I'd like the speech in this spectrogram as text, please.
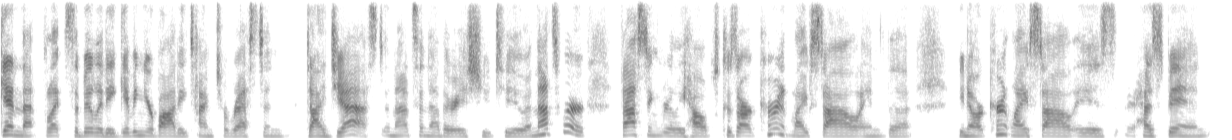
again, that flexibility, giving your body time to rest and digest. And that's another issue too. And that's where fasting really helps because our current lifestyle and the, you know, our current lifestyle is, has been,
